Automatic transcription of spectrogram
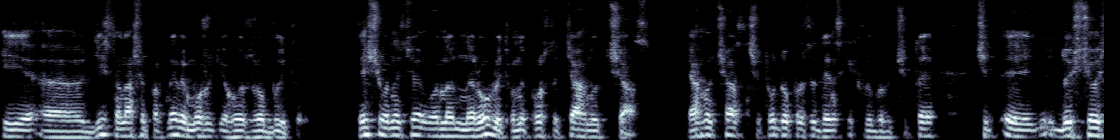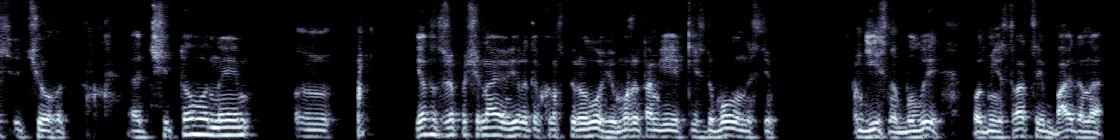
і е, дійсно наші партнери можуть його зробити. Те, що вони вони не роблять, вони просто тягнуть час. Тягнуть час чи то до президентських виборів, чи те, чи е, до щось чого, Е, чи то вони. Я тут вже починаю вірити в конспірологію. Може, там є якісь домовленості. Дійсно, були в адміністрації Байдена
